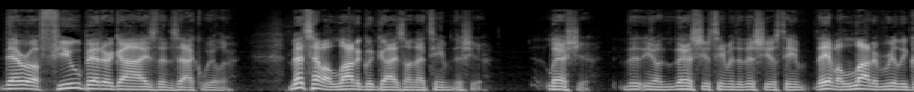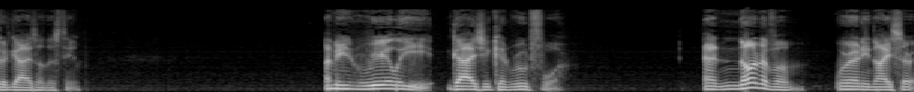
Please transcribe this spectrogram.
there are a few better guys than Zach Wheeler. Mets have a lot of good guys on that team this year. Last year, the, you know, last year's team into this year's team, they have a lot of really good guys on this team. I mean, really guys you can root for. And none of them were any nicer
